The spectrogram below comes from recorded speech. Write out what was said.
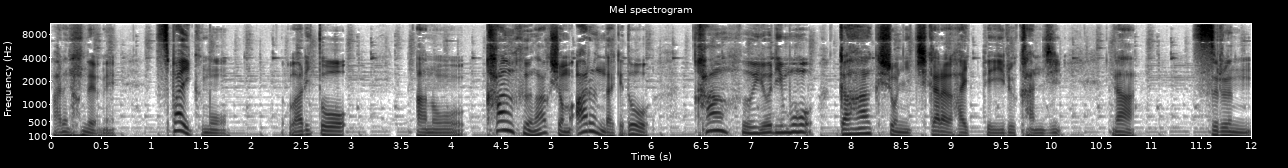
あれなんだよね。スパイクも割とあのカンフーのアクションもあるんだけどカンフーよりもガンアクションに力が入っている感じがするん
